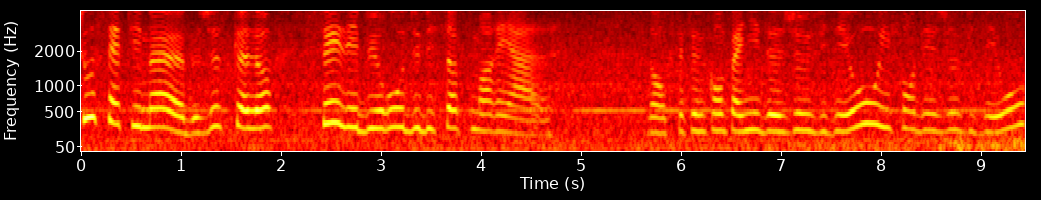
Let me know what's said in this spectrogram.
tout cet immeuble jusque-là, c'est les bureaux d'Ubisoft Montréal. Donc, c'est une compagnie de jeux vidéo. Ils font des jeux vidéo.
